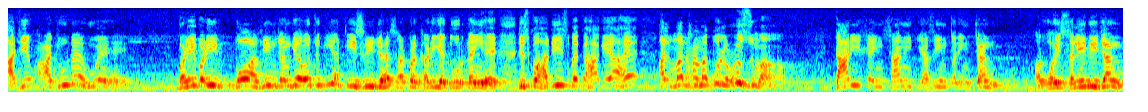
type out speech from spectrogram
अजीब आजूबे हुए हैं। बड़ी बड़ी दो अजीम जंगें हो चुकी है, तीसरी जो है सर पर खड़ी है, दूर नहीं है। जिसको हदीस में कहा गया है, अलमलहमतुल उज़्मा, तारीख इंसानी की अजीम तरीन जंग। और वही सलीबी जंग,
